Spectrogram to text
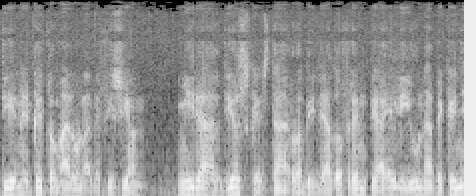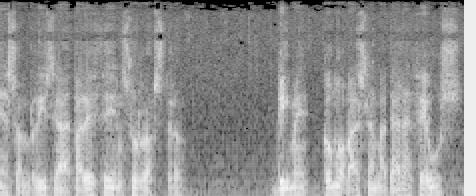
Tiene que tomar una decisión. Mira al dios que está arrodillado frente a él y una pequeña sonrisa aparece en su rostro. Dime, ¿cómo vas a matar a Zeus?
